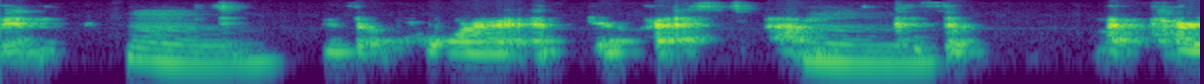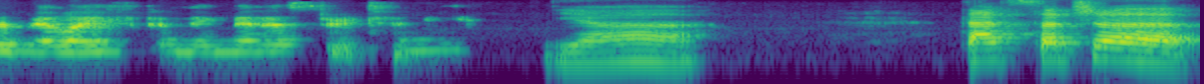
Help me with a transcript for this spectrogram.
open hmm. to the poor and the oppressed because um, hmm. of part of my life, and they minister to me. Yeah, that's such a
